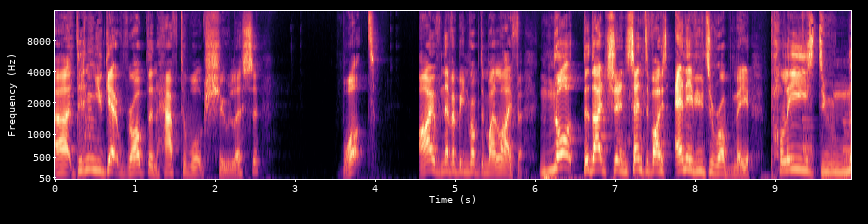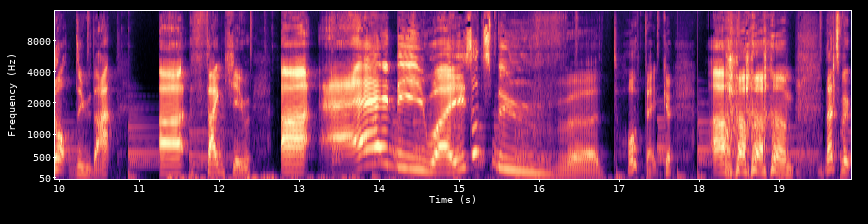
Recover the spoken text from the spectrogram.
Uh, didn't you get robbed and have to walk shoeless? What? I've never been robbed in my life. Not that that should incentivize any of you to rob me. Please do not do that. Uh, thank you. Uh, anyways, let's move uh, topic. Um, let's move.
